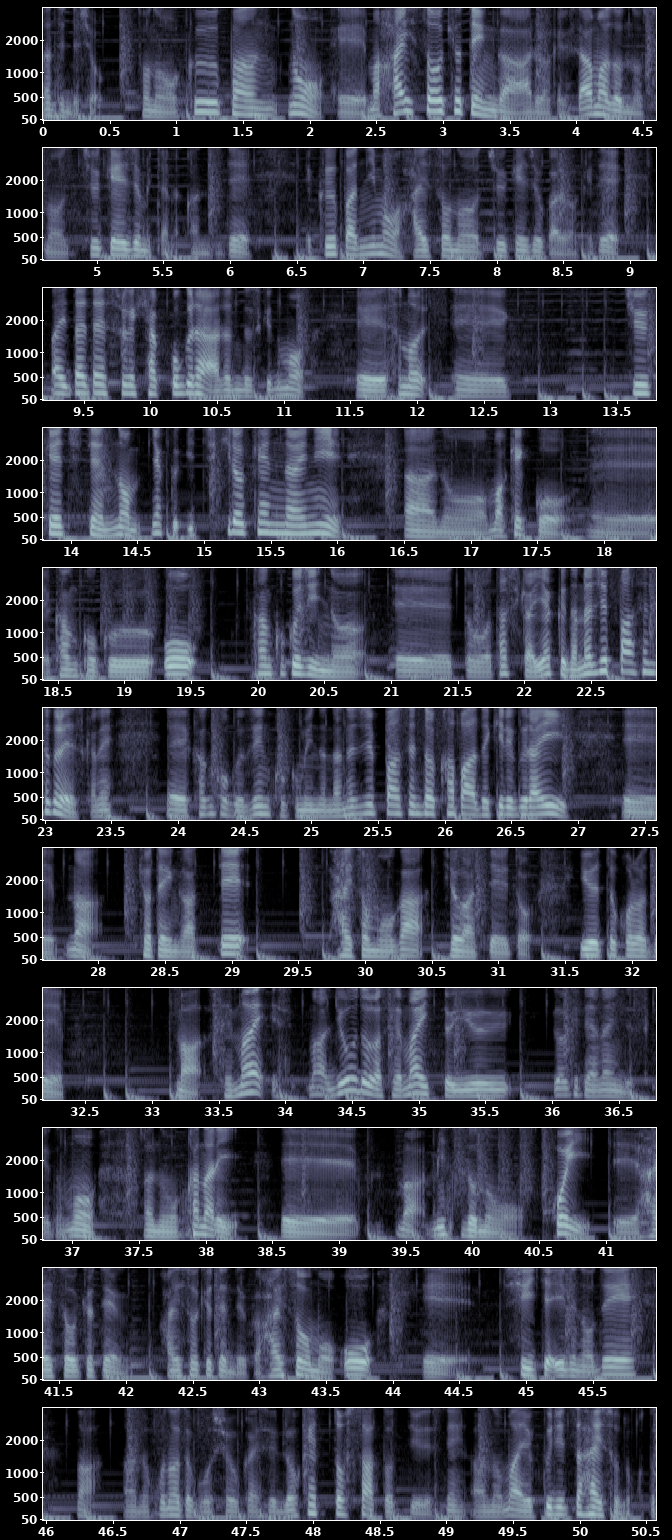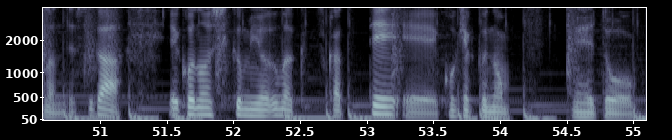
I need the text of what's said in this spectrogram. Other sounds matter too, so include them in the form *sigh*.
なんて言うんでしょう。その、クーパンの、えー、まあ、配送拠点があるわけです。アマゾンのその中継所みたいな感じで、クーパンにも配送の中継所があるわけで、まあ、大体それが100個ぐらいあるんですけども、えー、その、えー、中継地点の約1キロ圏内に、あの、まあ、結構、えー、韓国を、韓国人の、えっ、ー、と、確か約70%ぐらいですかね、えー、韓国全国民の70%をカバーできるぐらい、えー、まあ、拠点があって、配送網が広がっているというところで、まあ、狭い、まあ、領土が狭いというわけではないんですけども、あの、かなり、えー、まあ、密度の濃い、えー、配送拠点、配送拠点というか配送網を、えー、敷いているので、まあ、あのこの後ご紹介するロケットスタートっていうですね、あのまあ、翌日配送のことなんですが、えこの仕組みをうまく使って、え、顧客の、えっ、と、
